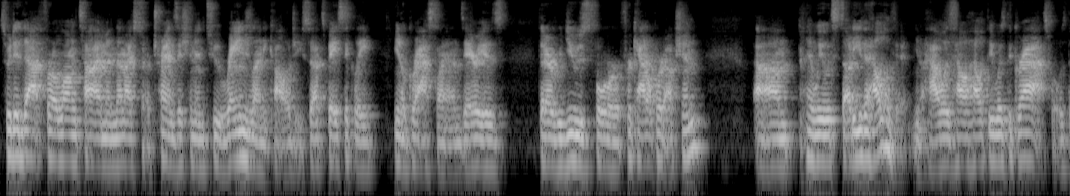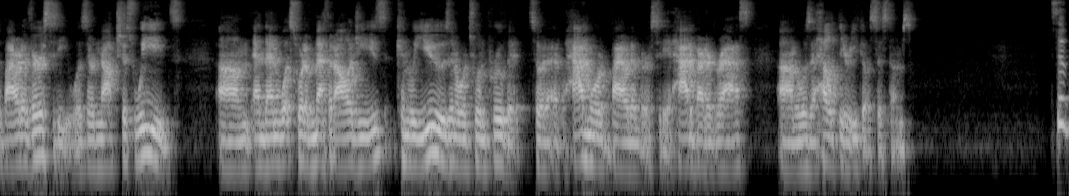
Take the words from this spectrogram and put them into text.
So we did that for a long time and then i started transition into rangeland ecology. So that's basically you know grasslands areas that are used for for cattle production. Um, and we would study the health of it. You know how was how healthy was the grass? What was the biodiversity? Was there noxious weeds um, and then what sort of methodologies can we use in order to improve it? So it had more biodiversity, it had better grass, um, it was a healthier ecosystems. So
